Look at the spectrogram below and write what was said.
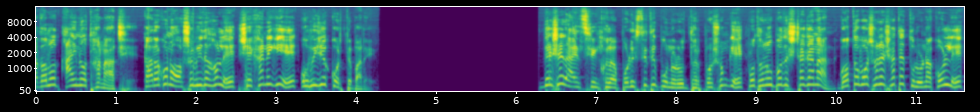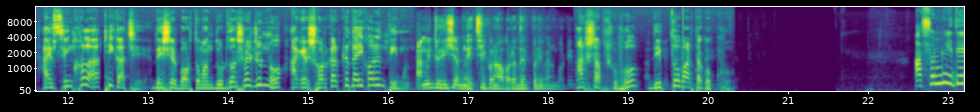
আদালত আইন ও থানা আছে। কারও কোনো অসুবিধা হলে সেখানে গিয়ে অভিযোগ করতে পারে। দেশের আইন শৃঙ্খলা পরিস্থিতি পুনরুদ্ধার প্রসঙ্গে প্রধান উপদেষ্টা জানান গত বছরের সাথে তুলনা করলে আইন শৃঙ্খলা ঠিক আছে। দেশের বর্তমান দুর্দশার জন্য আগের সরকারকে দায়ী করেন তিনি। আমি তো হিসাব নিচ্ছি কোনো অপরাধের পরিমাণ আশরাফ শুভ দীপ্ত বার্তা কক্ষ আসন্ন ঈদে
